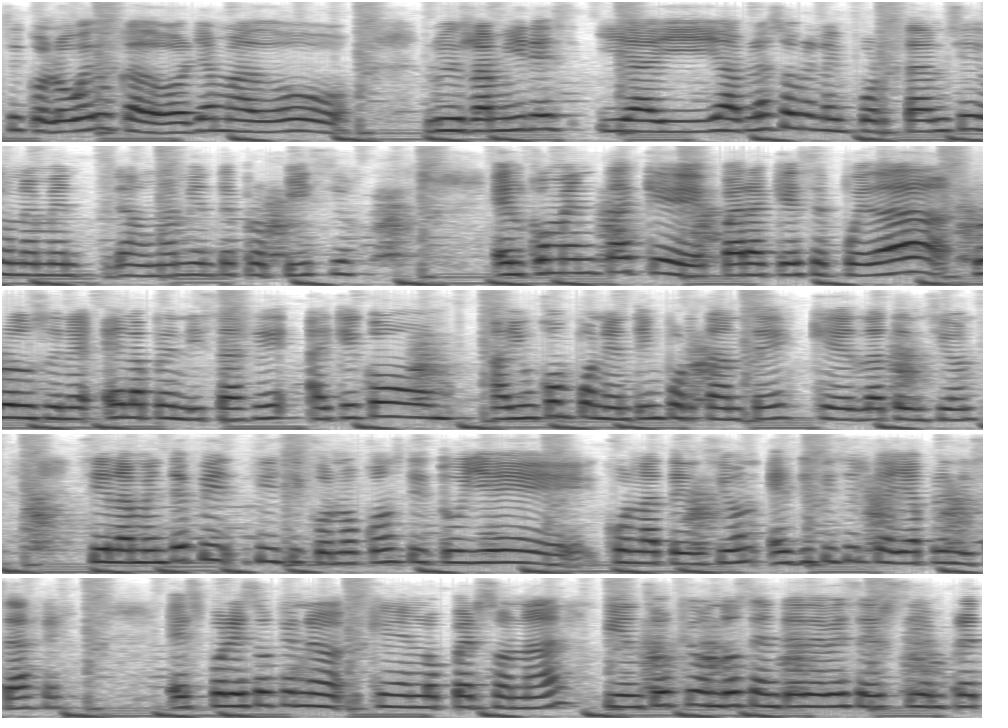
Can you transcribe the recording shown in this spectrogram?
psicólogo educador llamado Luis Ramírez y ahí habla sobre la importancia de un ambiente propicio él comenta que para que se pueda producir el aprendizaje hay, que hay un componente importante que es la atención. Si el ambiente físico no constituye con la atención, es difícil que haya aprendizaje. Es por eso que, en lo personal pienso que un docente debe ser siempre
